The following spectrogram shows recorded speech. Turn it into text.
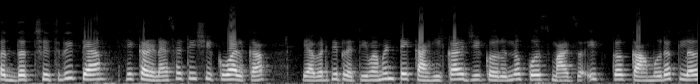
पद्धतशीररित्या हे करण्यासाठी शिकवाल का? यावरती प्रतिमा म्हणते काही काळजी करू नकोस माझं इतकं काम उरकलं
